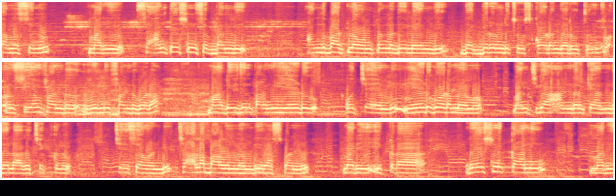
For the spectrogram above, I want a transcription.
సమస్యను మరియు శానిటేషన్ సిబ్బంది అందుబాటులో ఉంటున్నది లేనిది దగ్గరుండి చూసుకోవడం జరుగుతుంది. సీఎం ఫండ్ రిలీఫ్ ఫండ్ కూడా మా డివిజన్ పరంగా ఏడు వచ్చాయండి. ఏడు కూడా మేము మంచిగా అందరికీ అందేలాగా చెక్కులు చేసామండి చాలా బాగుందండి రెస్పాండ్ మరి ఇక్కడ రేషన్కి కానీ మరి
